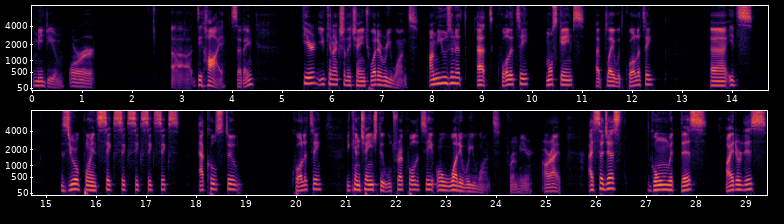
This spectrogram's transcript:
medium, or uh, the high setting. Here you can actually change whatever you want. I'm using it at quality. Most games I play with quality. Uh, it's 0 0.66666 equals to quality. You can change to ultra quality or whatever you want from here. All right. I suggest going with this, either this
